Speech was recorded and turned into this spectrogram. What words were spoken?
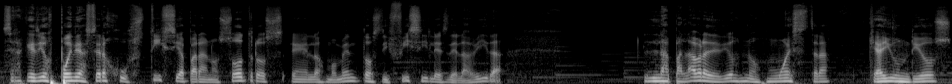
¿Será que Dios puede hacer justicia para nosotros en los momentos difíciles de la vida? La palabra de Dios nos muestra que hay un Dios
